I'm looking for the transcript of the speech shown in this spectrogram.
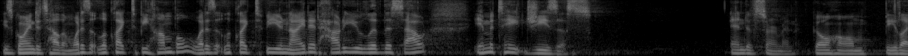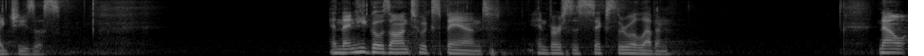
He's going to tell them, what does it look like to be humble? What does it look like to be united? How do you live this out? Imitate Jesus. End of sermon. Go home, be like Jesus. And then he goes on to expand in verses 6 through 11. Now,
